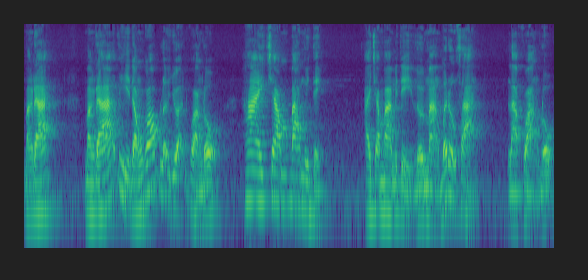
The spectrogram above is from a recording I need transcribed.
mảng đá. Mảng đá thì đóng góp lợi nhuận khoảng độ 230 tỷ 230 tỷ. Rồi mảng bất động sản là khoảng độ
